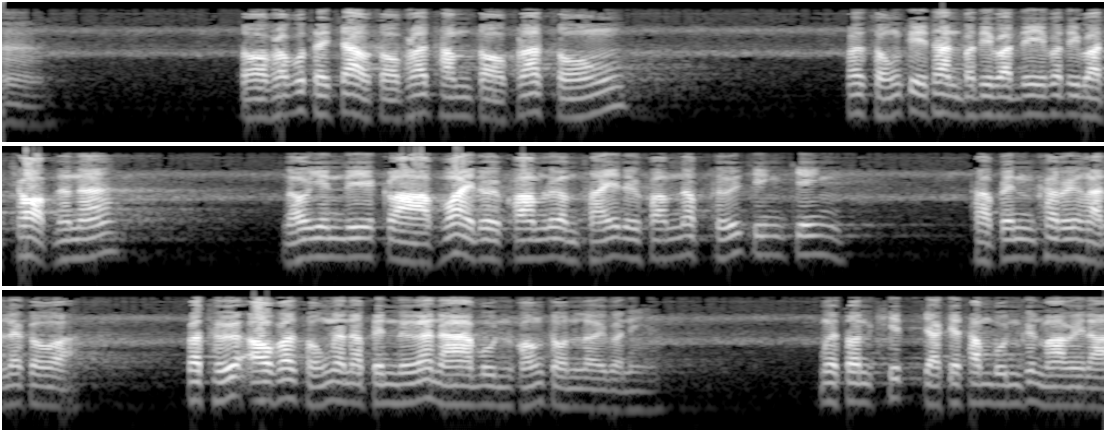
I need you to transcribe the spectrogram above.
อ่า ต่อพระพุทธเจ้าต่อพระธรรมต่อพระสงฆ์พระสงฆ์ที่ท่านปฏิบัติดีปฏิบัติชอบนั่นนะ เรายินดีกราบไหว้โดยความเลื่อมใสโดยความนับถือจริง ๆ ถ้าเป็นคฤหัสถ์แล้วก็ว่าก็ถือเอาพระสงฆ์นั่นเป็นเนื้อนาบุญของตนเลยบะนี้ เมื่อตนคิดอยากจะทำบุญขึ้นมาเวลา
